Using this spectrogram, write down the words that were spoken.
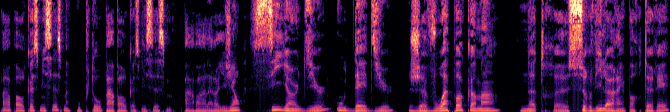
par rapport au cosmicisme, ou plutôt par rapport au cosmicisme par rapport à la religion. S'il y a un dieu ou des dieux, je vois pas comment notre euh, survie leur importerait,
